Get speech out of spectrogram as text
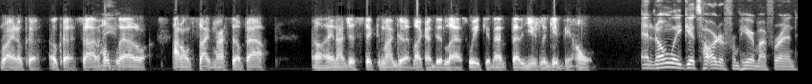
right. Okay. Okay. So I, I hopefully I don't I don't psych myself out, uh, and I just stick to my gut like I did last week, and that that usually get me home. And it only gets harder from here, my friend.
